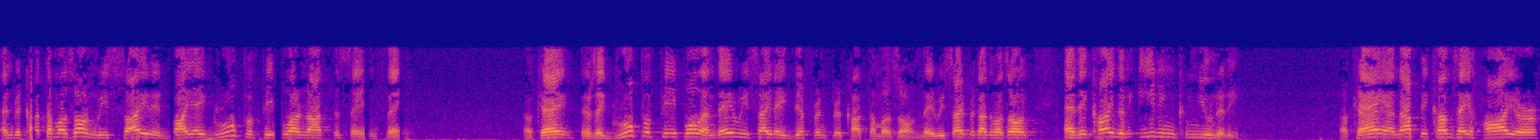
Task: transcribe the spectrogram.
and Birkat HaMazon recited by a group of people are not the same thing. Okay? There's a group of people and they recite a different Birkat HaMazon. They recite Birkat HaMazon as a kind of eating community. Okay? And that becomes a higher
